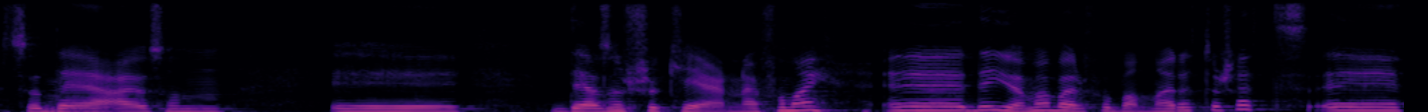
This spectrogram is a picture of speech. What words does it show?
Så det er jo sånn Det er sånn sjokkerende for meg. Eh, det gjør meg bare forbanna, rett og slett. Eh,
